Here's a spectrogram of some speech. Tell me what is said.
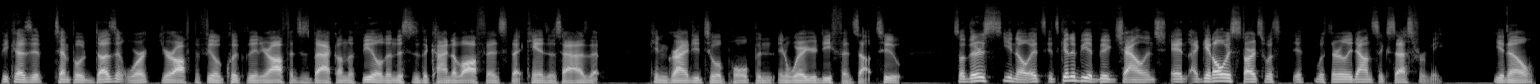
because if tempo doesn't work, you're off the field quickly and your offense is back on the field. And this is the kind of offense that Kansas has that can grind you to a pulp and, and wear your defense out too. So there's, you know, it's it's going to be a big challenge, and like it always starts with it, with early down success for me. You know,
